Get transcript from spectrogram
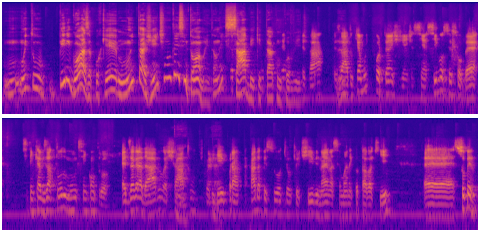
muito perigosa, porque muita gente não tem sintoma, então nem sabe que está com Covid. Exato, exato. É. O que é muito importante, gente, assim, é se você souber, você tem que avisar todo mundo que você encontrou é desagradável, é chato. É, tipo, eu liguei para cada pessoa que eu, que eu tive né, na semana que eu estava aqui. É super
